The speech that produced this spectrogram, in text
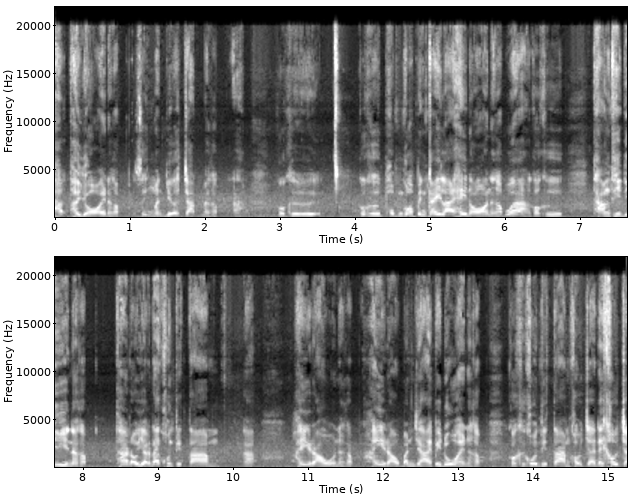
ททยอยนะครับ ซึ่งมันเยอะจัดนะครับอะก็คือก็คือผมก็เป็นไกด์ไลน์ให้น้องนะครับว่าก็คือทางที่ดีนะครับ ถ้าเราอยากได้คนติดตามอะ ให้เรานะครับให้เราบรรยายไปด้วยนะครับ ก็คือคนติดตามเขาจะได้เข้าใจ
